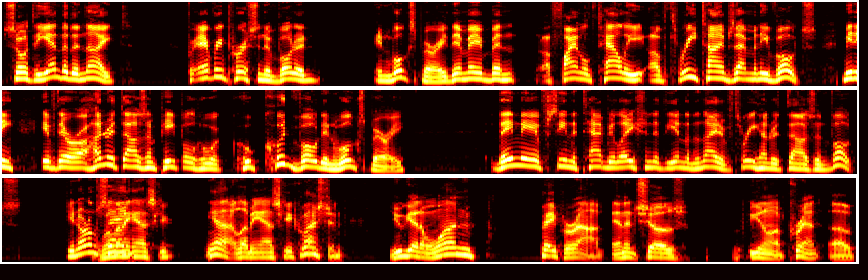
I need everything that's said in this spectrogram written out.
So at the end of the night, for every person who voted in Wilkes-Barre, there may have been a final tally of three times that many votes. Meaning, if there are hundred thousand people who are, who could vote in Wilkes-Barre, they may have seen a tabulation at the end of the night of three hundred thousand votes. Do you know what I'm well, saying? let me ask you. Yeah, let me ask you a question. You get a one paper out, and it shows, you know, a print of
